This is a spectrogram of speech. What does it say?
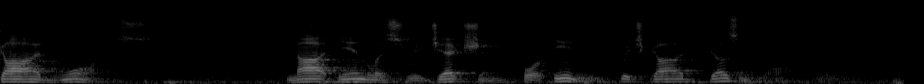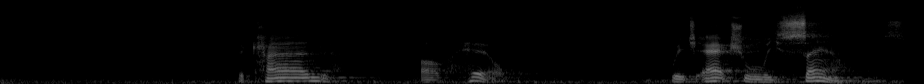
God wants, not endless rejection for any, which God doesn't want. The kind of hell which actually sounds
